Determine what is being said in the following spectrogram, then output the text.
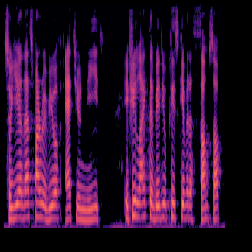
So yeah, that's my review of AdYouNeed. If you liked the video, please give it a thumbs up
